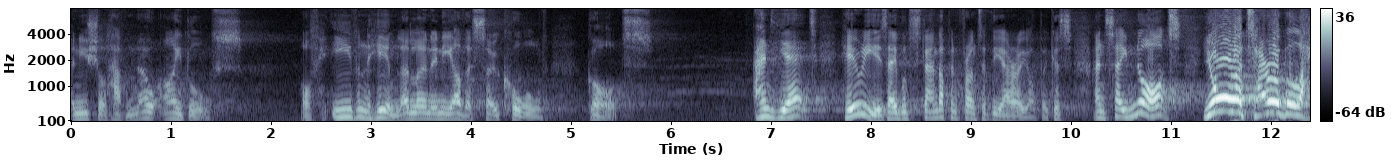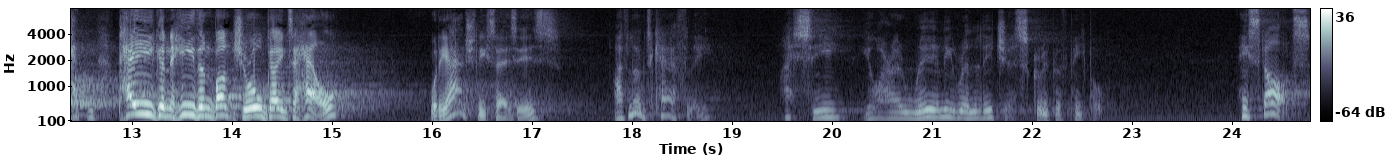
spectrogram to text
and you shall have no idols of even him, let alone any other so called gods. And yet, here he is able to stand up in front of the Areopagus and say, Not, you're a terrible pagan heathen bunch, you're all going to hell. What he actually says is, I've looked carefully. I see you are a really religious group of people. He starts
